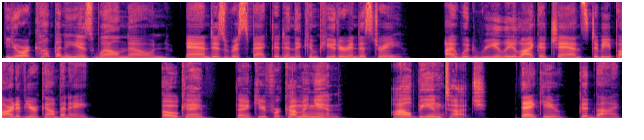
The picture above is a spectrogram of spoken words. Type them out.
Your company is well known and is respected in the computer industry. I would really like a chance to be part of your company. Okay, thank you for coming in. I'll be in touch. Thank you. Goodbye.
